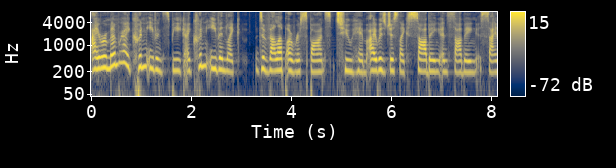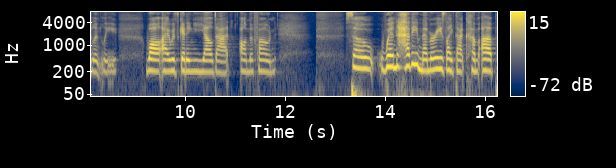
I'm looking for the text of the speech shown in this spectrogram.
I remember I couldn't even speak. I couldn't even like develop a response to him. I was just like sobbing and sobbing silently while I was getting yelled at on the phone. So, when heavy memories like that come up,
